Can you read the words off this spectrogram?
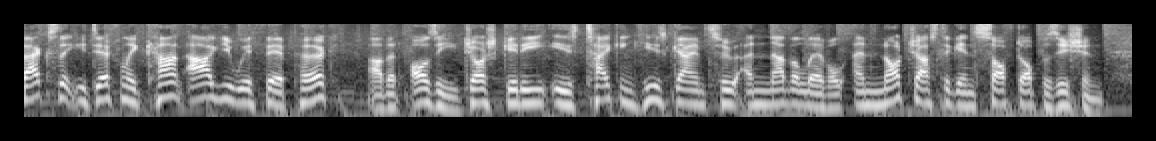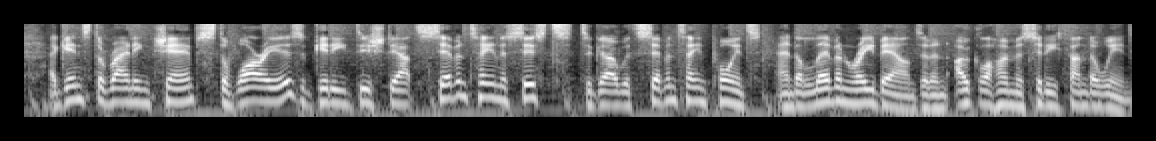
Facts that you definitely can't argue with there, Perk, are that Aussie Josh Giddey is taking his game to another level and not just against soft opposition. Against the reigning champs, the Warriors, Giddey dished out 17 assists to go with 17 points and 11 rebounds in an Oklahoma City Thunder win.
